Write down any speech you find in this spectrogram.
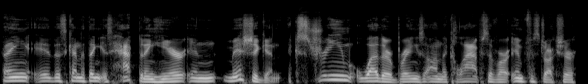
thing this kind of thing is happening here in Michigan. Extreme weather brings on the collapse of our infrastructure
